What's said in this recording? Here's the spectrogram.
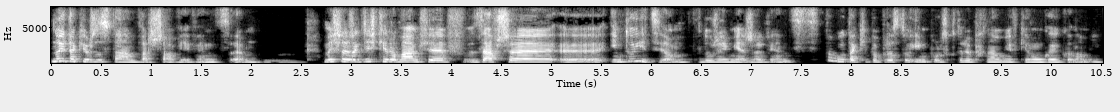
no i tak już zostałam w Warszawie, więc e, myślę, że gdzieś kierowałam się zawsze intuicją w dużej mierze, więc to był taki po prostu impuls, który pchnął mnie w kierunku ekonomii.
